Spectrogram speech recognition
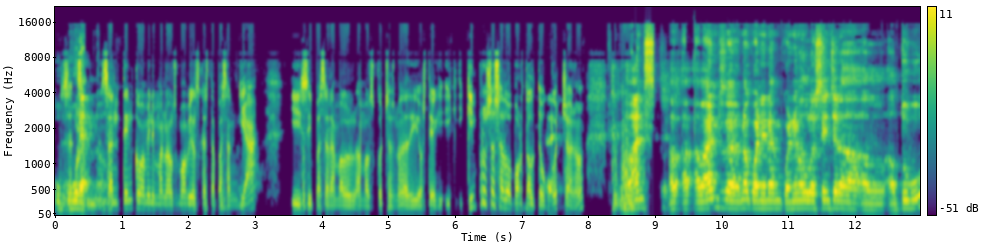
ho veurem, no? S'entén com a mínim en els mòbils que està passant ja i si passarà amb, el, amb els cotxes, no? De dir, hòstia, i, i quin processador porta el teu cotxe, no? Abans, a, abans eh, no, quan érem, quan érem adolescents era el, el tubo,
